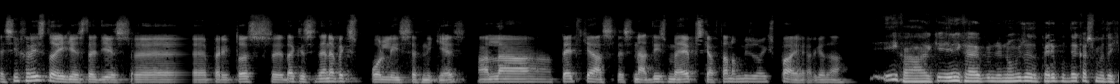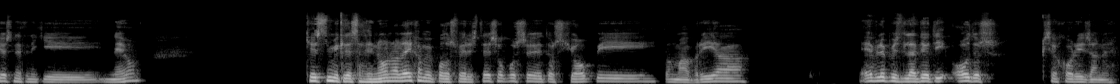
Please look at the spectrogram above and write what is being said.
Εσύ, Χρήστο, είχες τέτοιες ε, περιπτώσεις. Εντάξει, εσύ δεν έπαιξες πολύ στις εθνικές, αλλά τέτοια σε συναντήσεις με έψη και αυτά νομίζω έχεις πάει αρκετά. Είχα, είχα νομίζω περίπου 10 συμμετοχές στην εθνική νέων και στις μικρές Αθηνών, αλλά είχαμε ποδοσφαιριστές όπως ε, το Σιώπη, τον Μαυρία. Έβλεπες δηλαδή ότι όντως ξεχωρίζανε.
